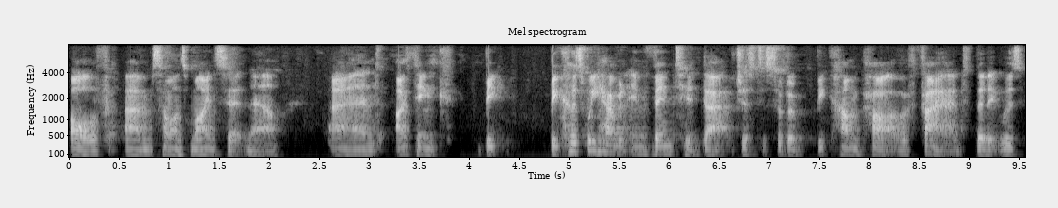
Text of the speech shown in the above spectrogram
of um, someone's mindset now. And i think be, because we haven't invented that just to sort of become part of a fad that it was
